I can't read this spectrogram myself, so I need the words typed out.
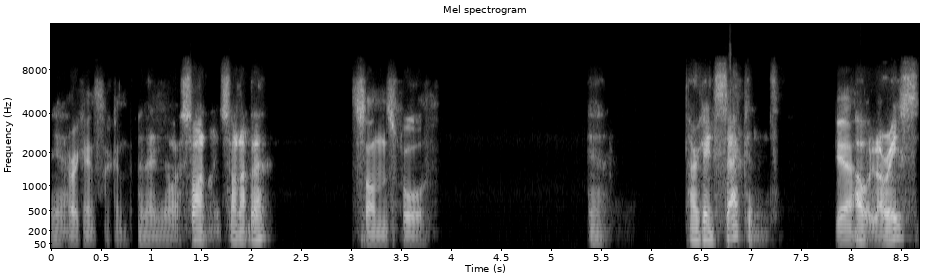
Yeah. Harry Kane second. And then what? Son, Son up there. Son's fourth. Harry Kane second. Yeah. Oh, Lloris.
